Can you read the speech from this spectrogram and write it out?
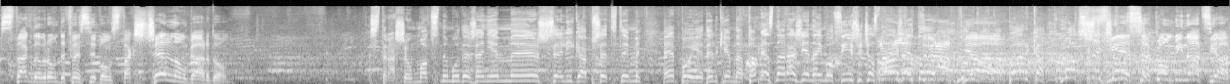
z tak dobrą defensywą, z tak szczelną gardą. Straszył mocnym uderzeniem e, Szeliga przed tym e, pojedynkiem. Natomiast na razie najmocniejszy cios Ale do trafia! Parka. Mocne ciosy. Świetna kombinacja!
